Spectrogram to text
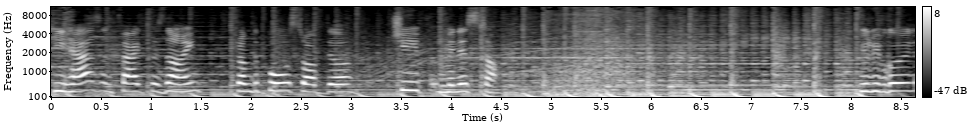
he has in fact resigned from the post of the Chief Minister. We'll be going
